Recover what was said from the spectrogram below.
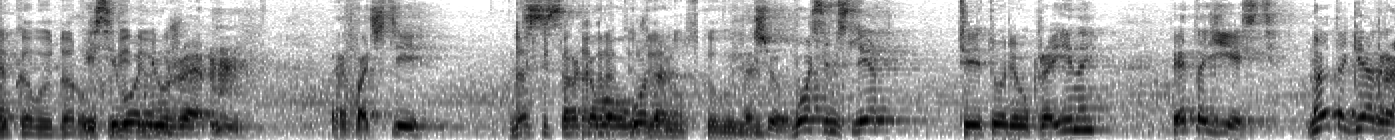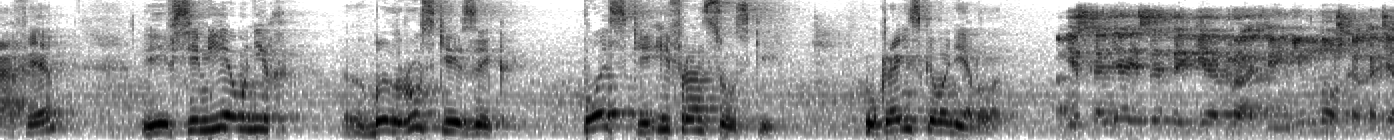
звуковую дорожку, И сегодня видео. уже почти Дайте с 40 фотографию года, всё, 80 лет территории Украины, это есть. Но это география. И в семье у них был русский язык, польский и французский. Украинского не было. Исходя из этой географии, немножко хотя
